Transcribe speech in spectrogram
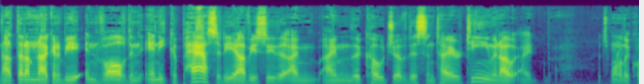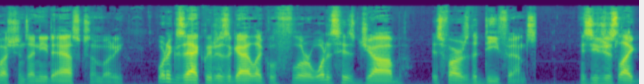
Not that I'm not going to be involved in any capacity. Obviously, I'm I'm the coach of this entire team, and I, I, it's one of the questions I need to ask somebody. What exactly does a guy like Lafleur? What is his job as far as the defense? Is he just like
